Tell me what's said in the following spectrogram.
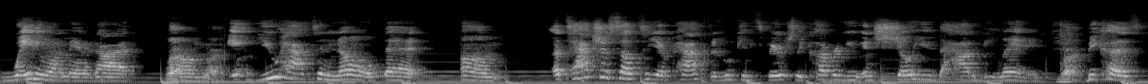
waiting on a man of God Right, um, right. It, you have to know that um, attach yourself to your pastor who can spiritually cover you and show you the how to be led. right. Because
